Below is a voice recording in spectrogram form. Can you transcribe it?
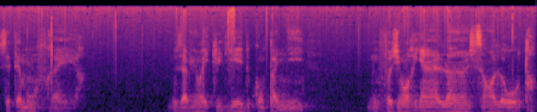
C'était mon frère. Nous avions étudié de compagnie. Nous ne faisions rien l'un sans l'autre.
